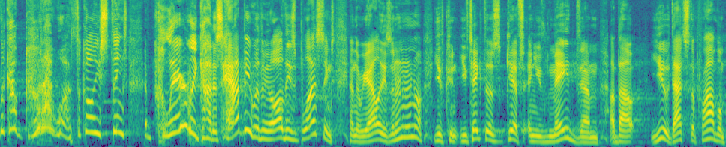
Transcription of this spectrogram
look how good I was. Look at all these things. And clearly, God is happy with me, all these blessings. And the reality is, no, no, no. You've, you take those gifts and you've made them about you. That's the problem.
